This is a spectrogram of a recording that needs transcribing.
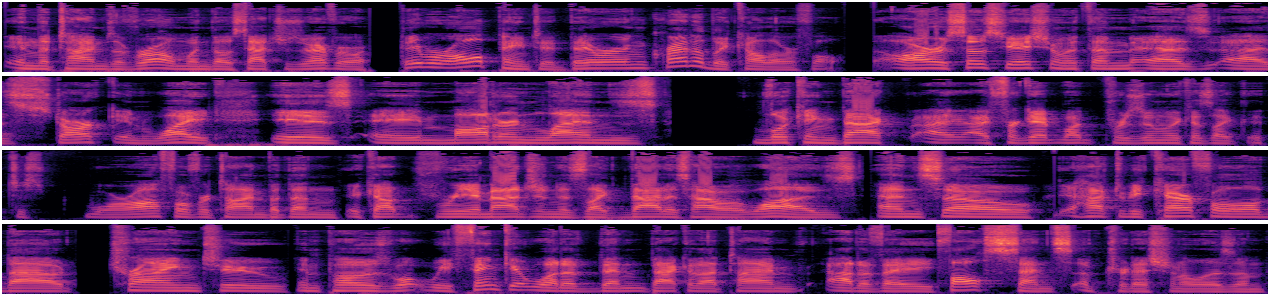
in the times of Rome when those statues were everywhere. They were all painted. They were incredibly colorful. Our association with them as as stark and white is a modern lens looking back, I, I forget what, presumably because like it just wore off over time, but then it got reimagined as like that is how it was. And so you have to be careful about trying to impose what we think it would have been back at that time out of a false sense of traditionalism.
